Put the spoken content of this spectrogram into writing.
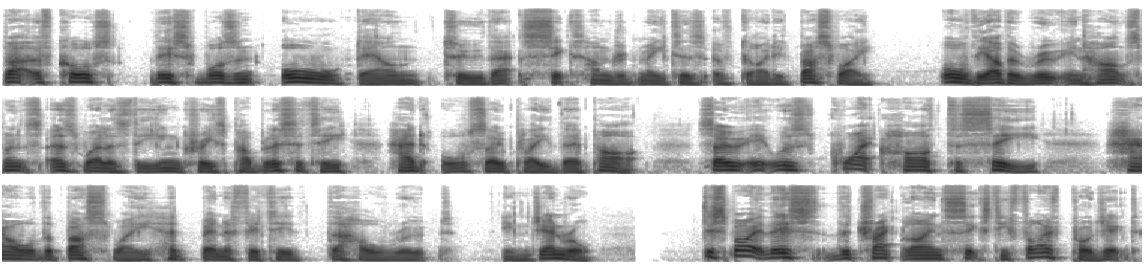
But of course, this wasn't all down to that 600 metres of guided busway. All the other route enhancements, as well as the increased publicity, had also played their part. So it was quite hard to see how the busway had benefited the whole route in general. Despite this, the Tracline 65 project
